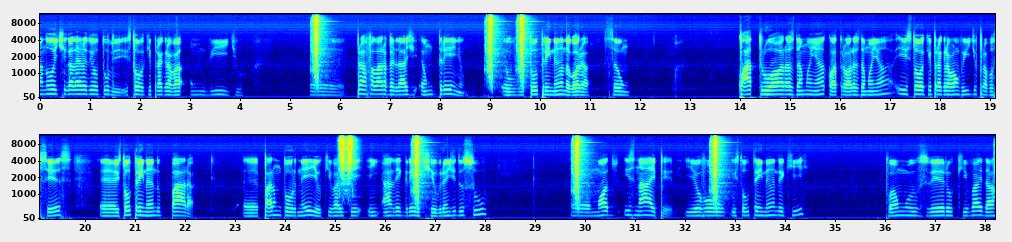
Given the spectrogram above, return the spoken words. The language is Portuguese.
Boa noite galera do YouTube, estou aqui para gravar um vídeo é, Para falar a verdade é um treino. Eu estou treinando agora, são 4 horas da manhã, 4 horas da manhã E estou aqui para gravar um vídeo para vocês. É, Estou treinando para é, para um torneio que vai ser em Alegrete, Rio Grande do Sul é, modo sniper. E eu vou estou treinando aqui. Vamos ver o que vai dar.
